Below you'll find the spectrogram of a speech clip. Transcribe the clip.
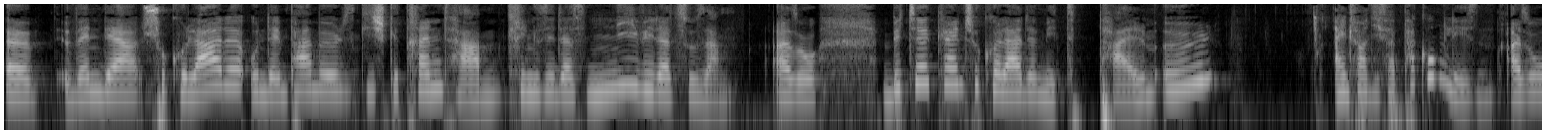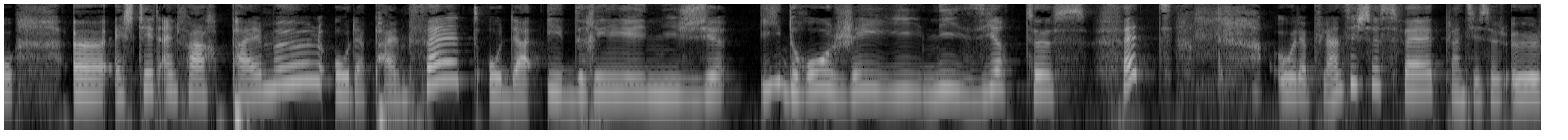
Äh, wenn der Schokolade und den Palmöl sich getrennt haben, kriegen sie das nie wieder zusammen. Also bitte kein Schokolade mit Palmöl einfach die Verpackung lesen. Also äh, es steht einfach Palmöl oder Palmfett oder hydrogenisiertes Fett oder pflanzliches Fett, pflanzliches Öl.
